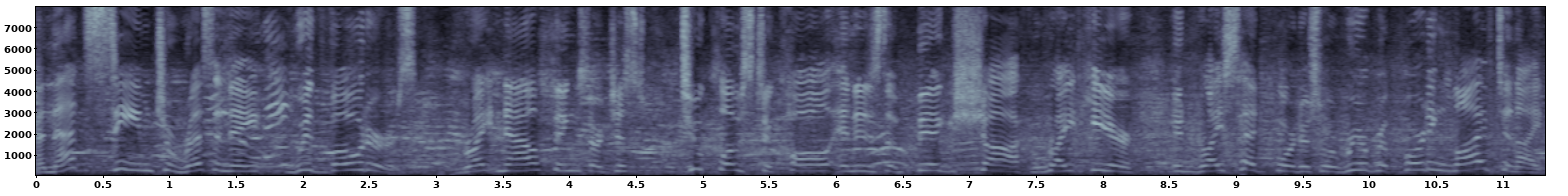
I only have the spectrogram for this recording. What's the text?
And that seemed to resonate with voters. Right now, things are just too close to call, and it is a big shock right here in Rice headquarters, where we're reporting live tonight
